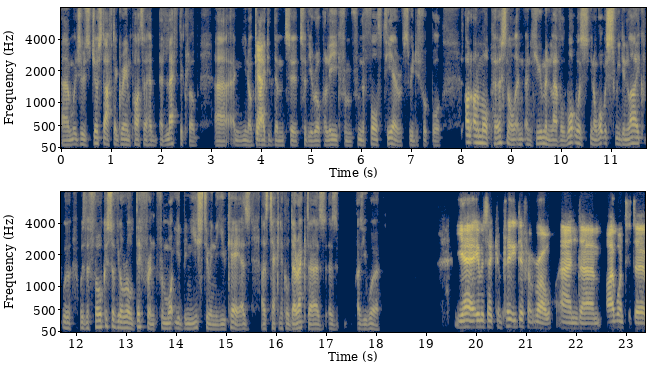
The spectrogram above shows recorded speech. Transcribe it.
um, which was just after Graham Potter had, had left the club uh, and you know guided yeah. them to to the Europa League from from the fourth tier of Swedish football. On, on a more personal and, and human level, what was you know what was Sweden like? Was the focus of your role different from what you'd been used to in the UK as as technical director as as as you were? Yeah, it was a completely different role, and um, I wanted to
